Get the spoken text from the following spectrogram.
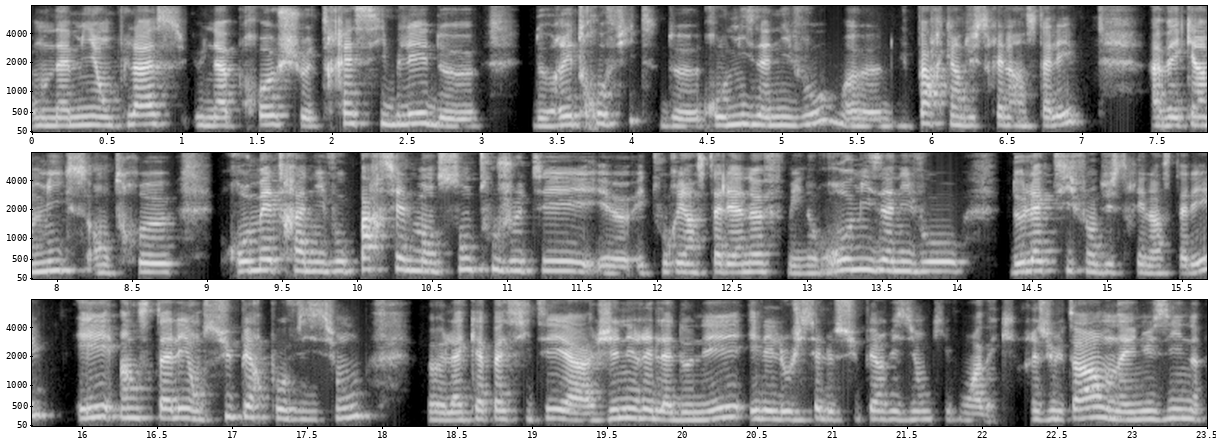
on a mis en place une approche très ciblée de, rétrofit, de remise à niveau euh, du parc industriel installé, avec un mix entre remettre à niveau partiellement sans tout jeter euh, et tout réinstaller à neuf, mais une remise à niveau de l'actif industriel installé, et installer en superposition euh, la capacité à générer de la donnée et les logiciels de supervision qui vont avec. Résultat, on a une usine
